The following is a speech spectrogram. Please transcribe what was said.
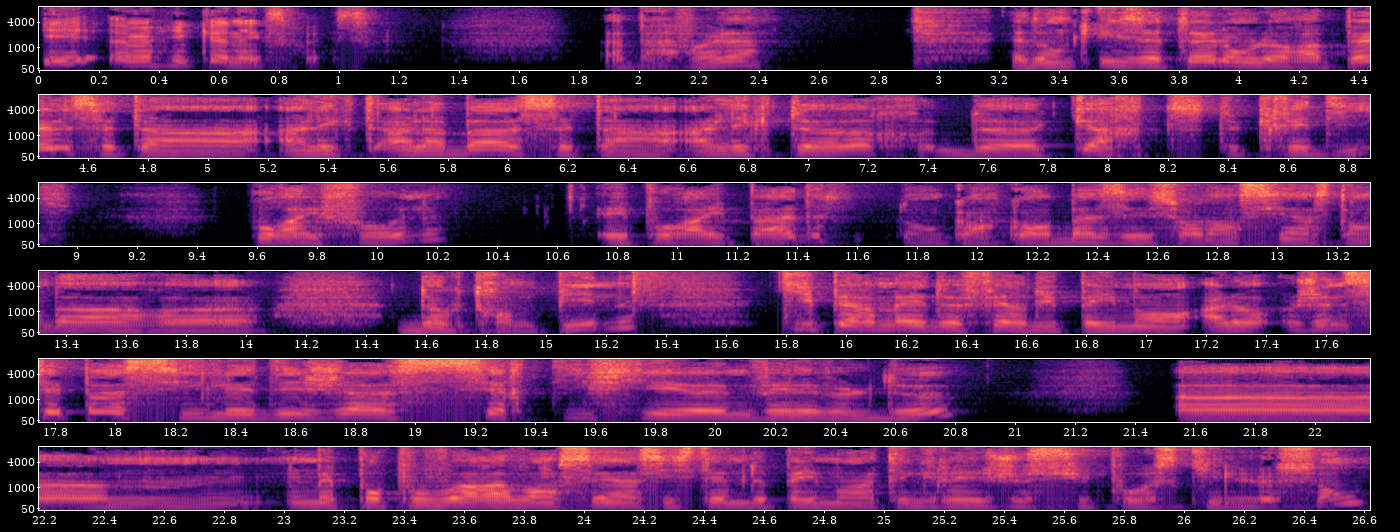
et American Express. Ah ben voilà. Et donc Izettle, on le rappelle, c'est un, à la base c'est un, un lecteur de cartes de crédit pour iPhone et pour iPad, donc encore basé sur l'ancien standard euh, Pin, qui permet de faire du paiement. Alors, je ne sais pas s'il est déjà certifié EMV Level 2, euh, mais pour pouvoir avancer un système de paiement intégré, je suppose qu'ils le sont.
